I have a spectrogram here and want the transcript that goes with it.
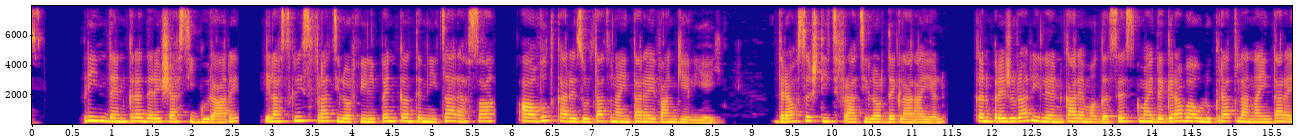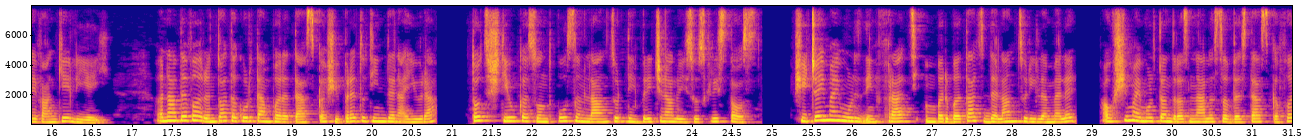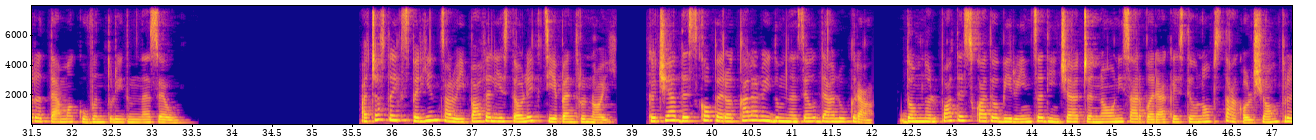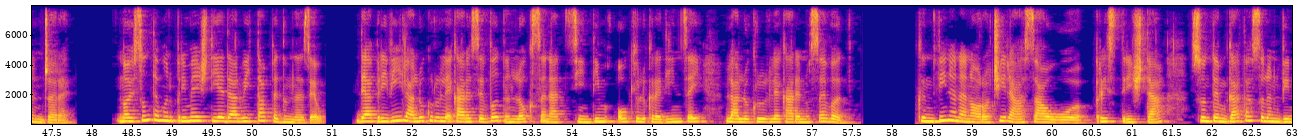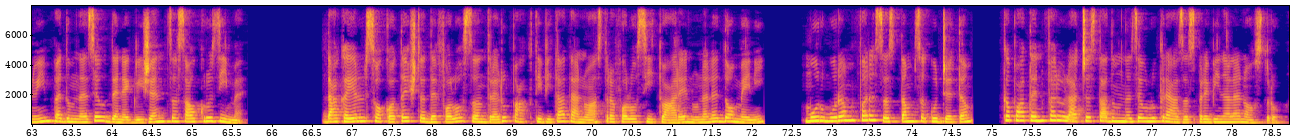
Plin de încredere și asigurare, el a scris fraților filipeni că întemnițarea sa a avut ca rezultat înaintarea Evangheliei. Vreau să știți, fraților, declara el, că în prejurările în care mă găsesc mai degrabă au lucrat la înaintarea Evangheliei. În adevăr, în toată curtea împărătească și pretutindeni aiurea, toți știu că sunt pus în lanțuri din pricina lui Isus Hristos. Și cei mai mulți din frați, îmbărbătați de lanțurile mele, au și mai multă îndrăzneală să vestească fără teamă cuvântul lui Dumnezeu. Această experiență a lui Pavel este o lecție pentru noi, căci ea descoperă calea lui Dumnezeu de a lucra. Domnul poate scoate o biruință din ceea ce nouă ni s-ar părea că este un obstacol și o înfrângere. Noi suntem în primejdie de a-L uita pe Dumnezeu, de a privi la lucrurile care se văd în loc să ne țintim ochiul credinței la lucrurile care nu se văd. Când vine nenorocirea sau restriștea, suntem gata să-L învinuim pe Dumnezeu de neglijență sau cruzime. Dacă El socotește de folos să întrerupă activitatea noastră folositoare în unele domenii, murmurăm fără să stăm să cugetăm că poate în felul acesta Dumnezeu lucrează spre binele nostru.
